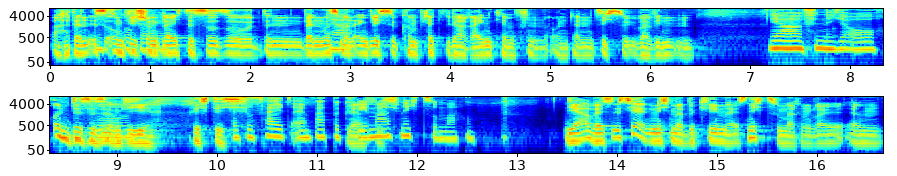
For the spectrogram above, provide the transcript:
ach, dann ist, Ist irgendwie schon vorbei. gleich das so, so, dann, dann muss Ja. man eigentlich so komplett wieder reinkämpfen und dann sich so überwinden. Ja, finde ich auch. Und das ist So. irgendwie richtig. Es ist halt einfach bequemer, Nervig. es nicht zu machen. Ja, aber es ist ja nicht mal bequemer, es nicht zu machen, weil ähm,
